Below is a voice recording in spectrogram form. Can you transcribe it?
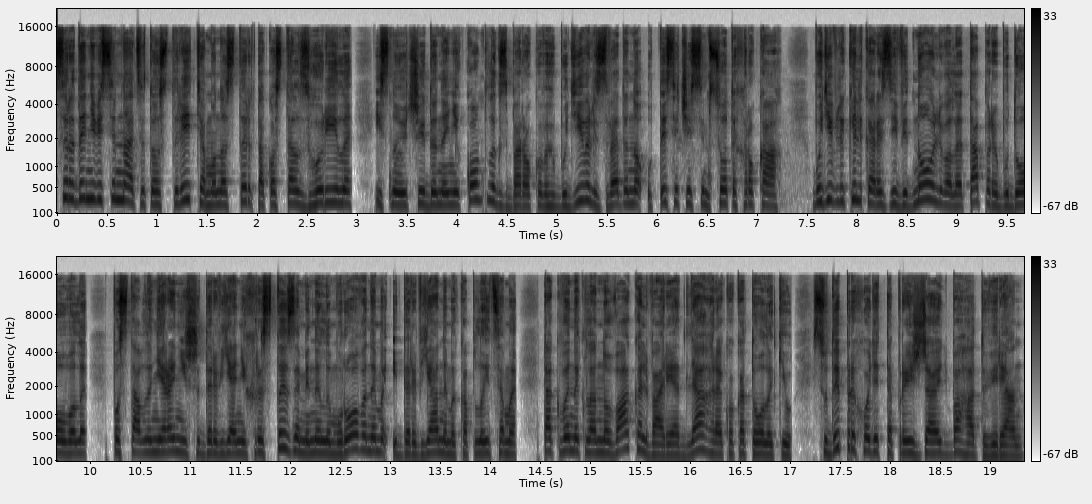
Середині 18 століття монастир та костел згоріли. Існуючий донині комплекс барокових будівель зведено у 1700-х роках. Будівлі кілька разів відновлювали та перебудовували. Поставлені раніше дерев'яні хрести замінили мурованими і дерев'яними каплицями. Так виникла нова кальварія для греко-католиків. Сюди приходять та приїжджають багато вірян.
